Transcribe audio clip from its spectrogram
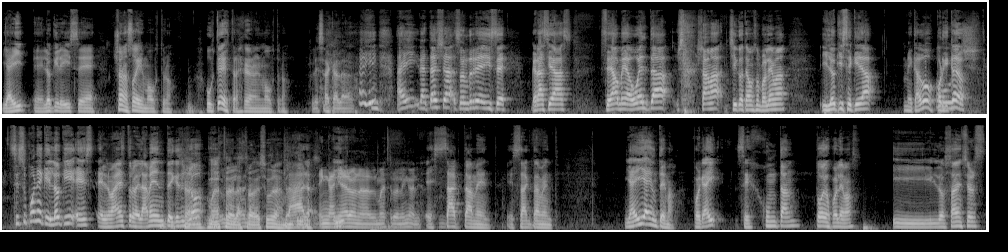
Y ahí eh, Loki le dice, yo no soy el monstruo, Ustedes trajeron el monstruo. Le saca la. Ahí, ahí Natalia sonríe y dice, gracias. Se da media vuelta, llama, chicos, tenemos un problema. Y Loki se queda, me cagó. Porque Ouch. claro, se supone que Loki es el maestro de la mente, qué sé Claro, yo. y- maestro de las travesuras. Claro. mentiras. Engañaron al maestro del engaño. Exactamente, exactamente. Y ahí hay un tema, porque ahí se juntan todos los problemas y los Avengers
